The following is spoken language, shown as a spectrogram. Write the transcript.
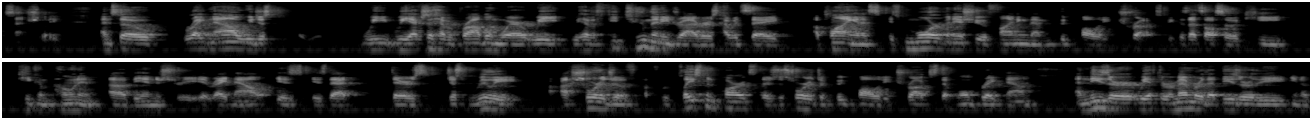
essentially. And so right now we just we we actually have a problem where we we have a few too many drivers, I would say, applying, and it's it's more of an issue of finding them good quality trucks because that's also a key key component of the industry right now is is that there's just really a shortage of, of replacement parts. There's a shortage of good quality trucks that won't break down and these are, we have to remember that these are the, you know,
